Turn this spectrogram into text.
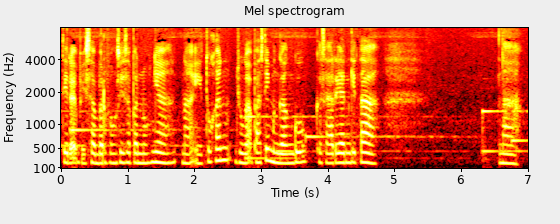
tidak bisa berfungsi sepenuhnya. Nah itu kan juga pasti mengganggu keseharian kita. Nah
